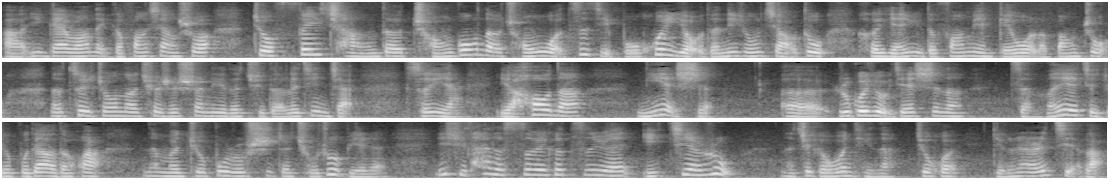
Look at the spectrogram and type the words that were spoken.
啊，应该往哪个方向说，就非常的成功的从我自己不会有的那种角度和言语的方面给我了帮助。那最终呢，确实顺利的取得了进展。所以啊，以后呢，你也是，呃，如果有件事呢，怎么也解决不掉的话，那么就不如试着求助别人。也许他的思维和资源一介入。那这个问题呢，就会迎刃而解了。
